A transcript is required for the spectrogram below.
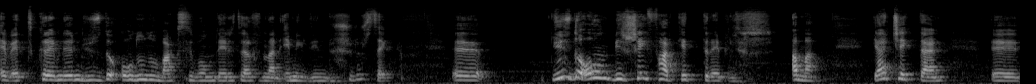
evet kremlerin yüzde onunu maksimum deri tarafından emildiğini düşünürsek, e, yüzde on bir şey fark ettirebilir. Ama gerçekten e,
